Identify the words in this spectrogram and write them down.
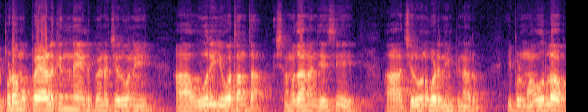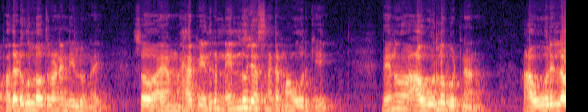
ఎప్పుడో ముప్పై ఏళ్ళ కిందనే ఎండిపోయిన చెరువుని ఆ ఊరి యువతంతా శ్రమదానం చేసి ఆ చెరువును కూడా నింపినారు. ఇప్పుడు మా ఊర్లో ఒక పది అడుగుల లోతులోనే నీళ్ళు ఉన్నాయి సో ఐఎమ్ హ్యాపీ. ఎందుకంటే నేను ఎందుకు చేస్తానంటే మా ఊరికి నేను ఆ ఊరిలో పుట్టినాను. ఆ ఊరిలో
